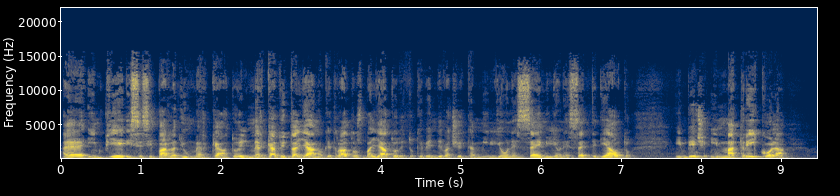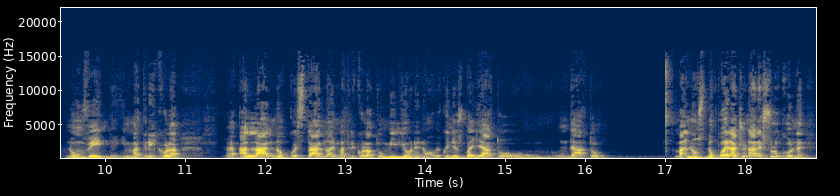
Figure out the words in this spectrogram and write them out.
eh, in piedi se si parla di un mercato. Il mercato italiano, che tra l'altro ho sbagliato, ho detto che vendeva circa 1 milione e 6, milione e 7 di auto, invece in matricola non vende, in matricola eh, all'anno, quest'anno ha immatricolato 1 milione e 9, quindi ho sbagliato un, un dato. Ma non, non, puoi ragionare solo con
